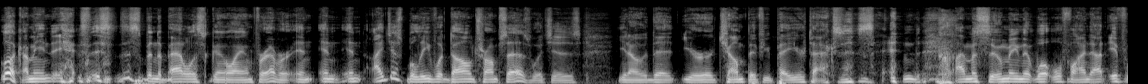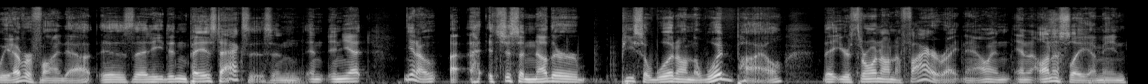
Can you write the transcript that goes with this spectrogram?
look, I mean, this, this has been the battle that's going on forever, and, and and I just believe what Donald Trump says, which is, you know, that you're a chump if you pay your taxes, and I'm assuming that what we'll find out, if we ever find out, is that he didn't pay his taxes, and and and yet, you know, uh, it's just another piece of wood on the wood pile that you're throwing on the fire right now, and and honestly, I mean.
